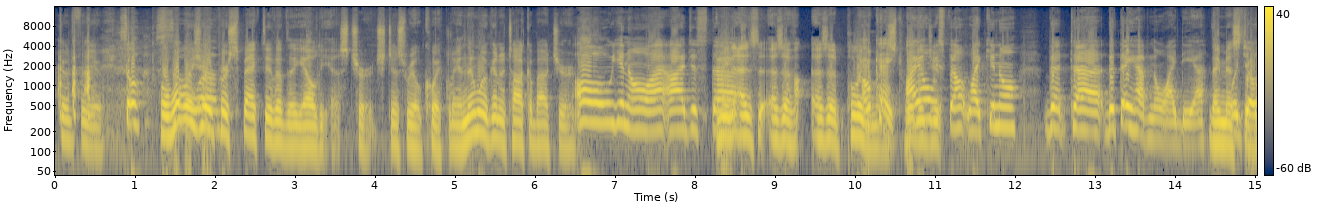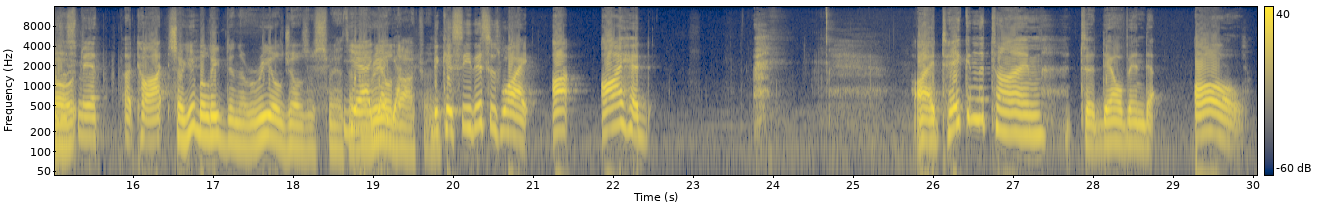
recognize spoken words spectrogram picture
Good for you. So, Well, what so, was your um, perspective of the LDS Church, just real quickly, and then we're going to talk about your. Oh, you know, I, I just. Uh, I mean, as as a as a okay, polygamist, what I always you, felt like you know that uh, that they have no idea They missed what the Joseph boat. Smith uh, taught. so you believed in the real Joseph Smith and yeah, the real yeah, yeah. doctrine. Because see, this is why I I had I had taken the time to delve into all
